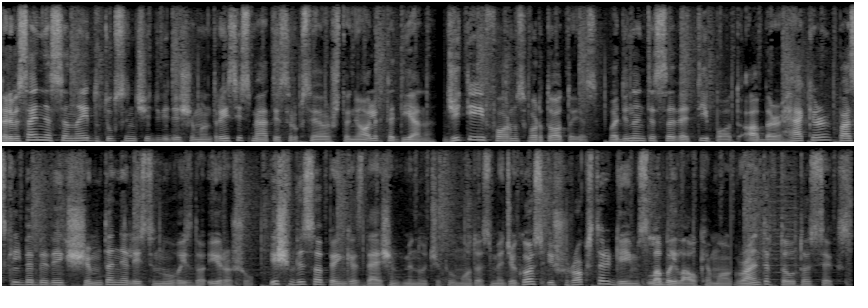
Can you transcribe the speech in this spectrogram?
Dar visai nesenai 2022 metais rugsėjo 18 dieną GTA Forms vartotojas, vadinantis save Teapot Aber Hacker, paskelbė beveik 100 neleistinų vaizdo įrašų. Iš viso 50 minučių filmuotos medžiagos iš Rockstar Games labai laukiamo Grand Theft Auto 6.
